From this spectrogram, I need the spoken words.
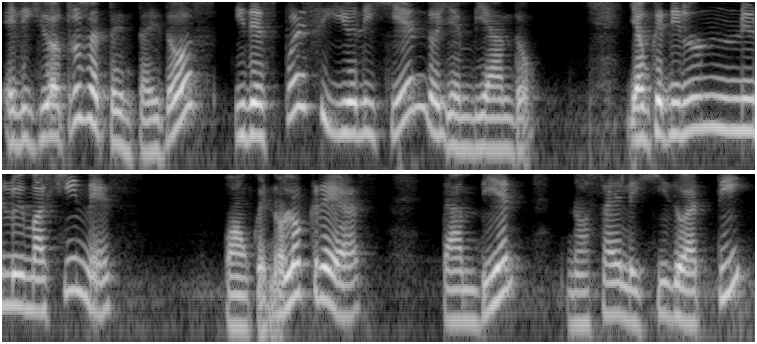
eligió a otros 72 y después siguió eligiendo y enviando. Y aunque ni lo, ni lo imagines, o aunque no lo creas, también nos ha elegido a ti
